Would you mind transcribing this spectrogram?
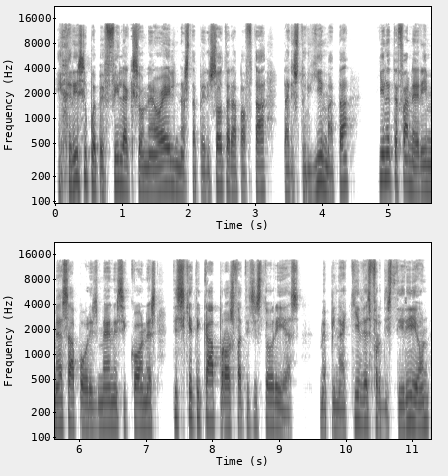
Η χρήση που επεφύλαξε ο νεοέλληνας στα περισσότερα από αυτά τα ριστουργήματα γίνεται φανερή μέσα από ορισμένες εικόνες της σχετικά πρόσφατης ιστορίας, με πινακίδες φροντιστηρίων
